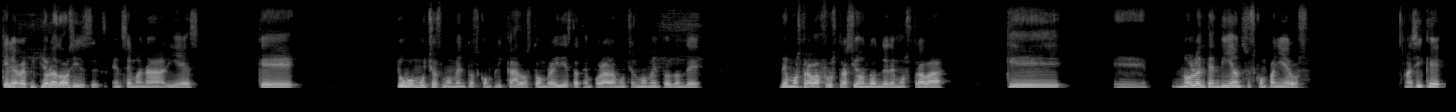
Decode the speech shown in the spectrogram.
que le repitió la dosis en semana 10, que tuvo muchos momentos complicados Tom Brady esta temporada, muchos momentos donde demostraba frustración, donde demostraba que eh, no lo entendían sus compañeros. Así que,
